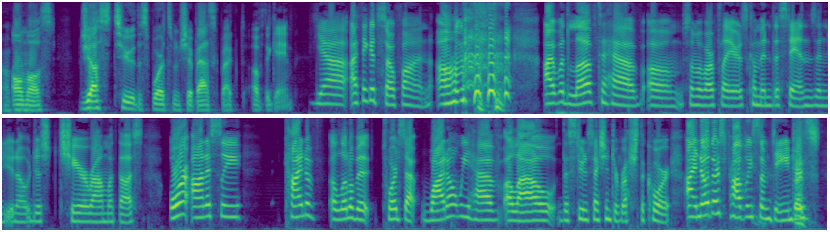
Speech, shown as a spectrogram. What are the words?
Okay. almost just to the sportsmanship aspect of the game. Yeah, I think it's so fun. Um, I would love to have um, some of our players come into the stands and you know just cheer around with us, or honestly, kind of a little bit towards that. Why don't we have allow the student section to rush the court? I know there's probably some dangers.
